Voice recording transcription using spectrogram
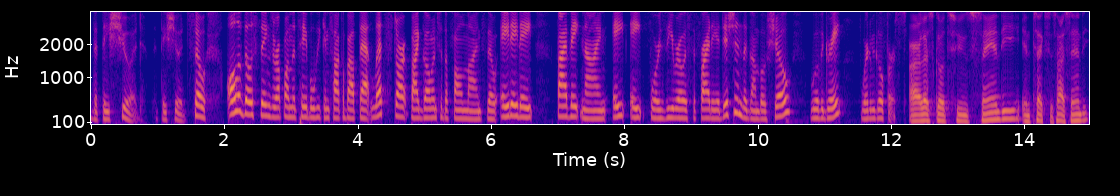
that they should that they should. So all of those things are up on the table. We can talk about that. Let's start by going to the phone lines though. 888 589 8840 is the Friday edition, the Gumbo Show. Will the Great. Where do we go first? All right, let's go to Sandy in Texas. Hi, Sandy.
